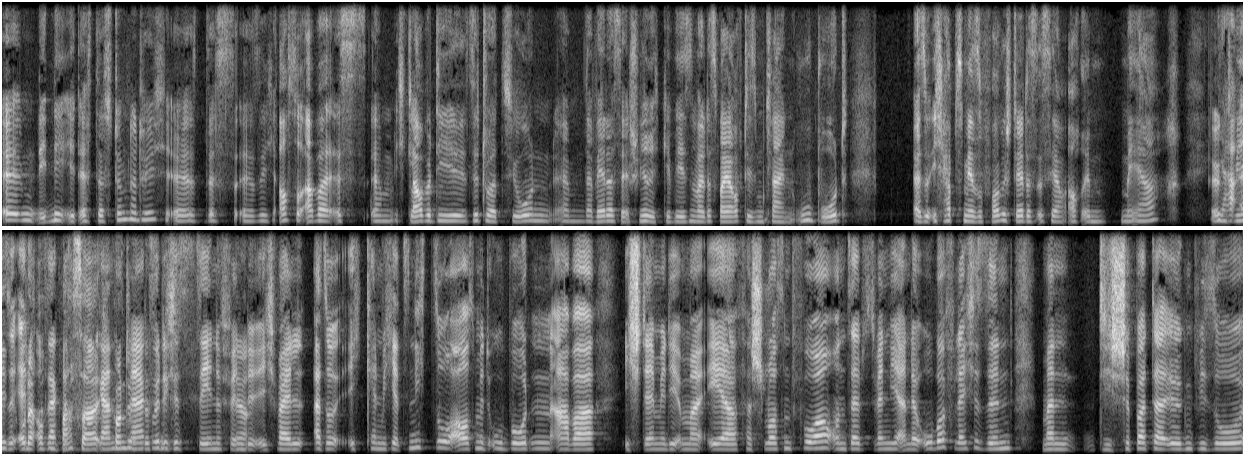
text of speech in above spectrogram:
Ähm, nee, das, das stimmt natürlich, äh, das äh, sehe ich auch so, aber es, ähm, ich glaube, die Situation, ähm, da wäre das sehr schwierig gewesen, weil das war ja auf diesem kleinen U-Boot also ich habe es mir so vorgestellt, das ist ja auch im Meer irgendwie ja, also oder auf dem Wasser. Das ist eine ganz merkwürdige Szene, finde ja. ich, weil, also ich kenne mich jetzt nicht so aus mit U-Booten, aber ich stelle mir die immer eher verschlossen vor und selbst wenn die an der Oberfläche sind, man, die schippert da irgendwie so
